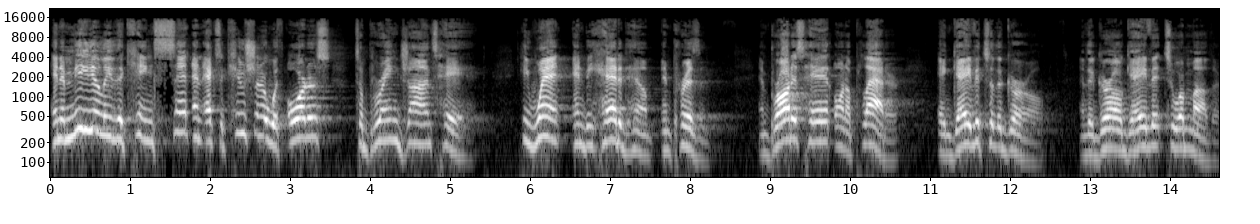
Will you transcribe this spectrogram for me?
And immediately the king sent an executioner with orders to bring John's head. He went and beheaded him in prison and brought his head on a platter and gave it to the girl. And the girl gave it to her mother.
